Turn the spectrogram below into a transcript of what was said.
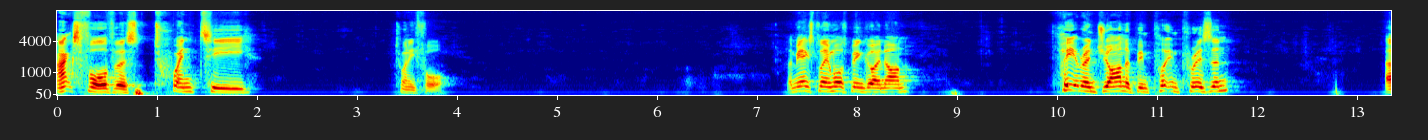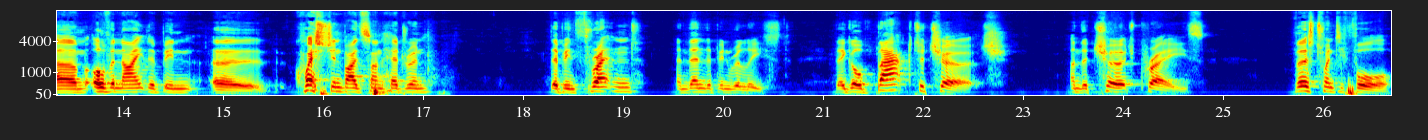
Acts 4, verse 20, 24. Let me explain what's been going on. Peter and John have been put in prison. Um, overnight, they've been uh, questioned by the Sanhedrin, they've been threatened, and then they've been released. They go back to church, and the church prays. Verse 24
